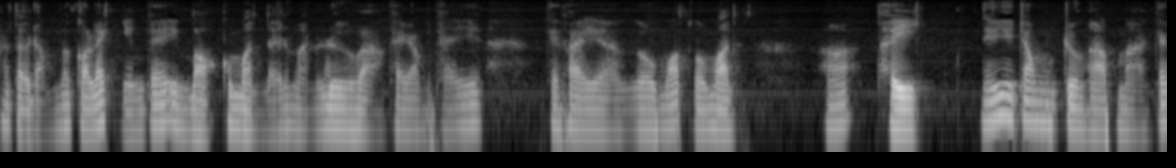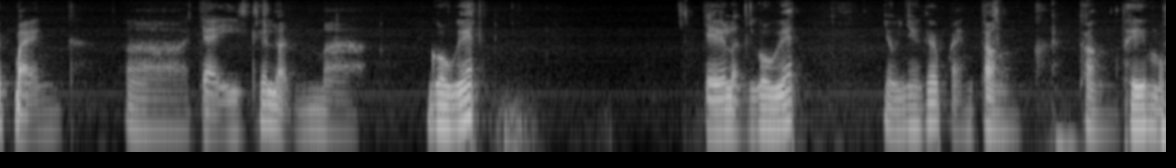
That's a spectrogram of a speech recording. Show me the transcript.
nó tự động nó collect những cái import của mình để mà nó đưa vào cái trong cái cái file ờ, go mod của mình. Đó thì nếu như trong trường hợp mà các bạn uh, chạy cái lệnh mà go get. Chạy lệnh go get. Dụ như các bạn cần cần thêm một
